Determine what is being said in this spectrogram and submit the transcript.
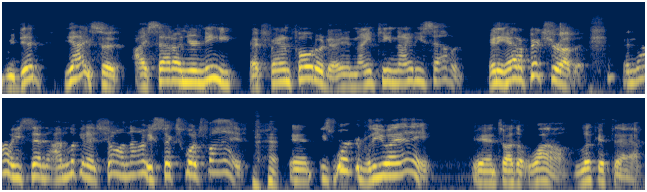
"We did." Yeah, he said, "I sat on your knee at Fan Photo Day in 1997." and he had a picture of it. And now he said, I'm looking at Sean now, he's six foot five and he's working for the UAA. And so I thought, wow, look at that.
